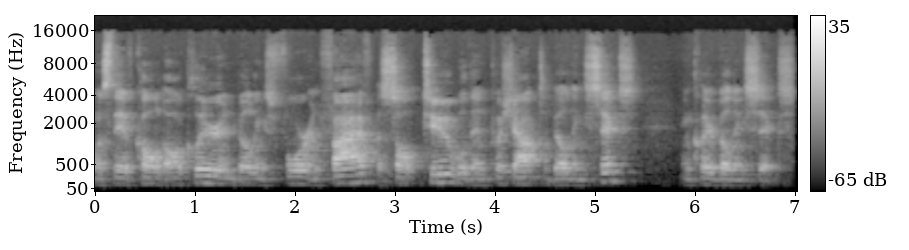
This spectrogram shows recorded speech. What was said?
Once they have called all clear in buildings 4 and 5, Assault 2 will then push out to building 6 and clear building 6.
